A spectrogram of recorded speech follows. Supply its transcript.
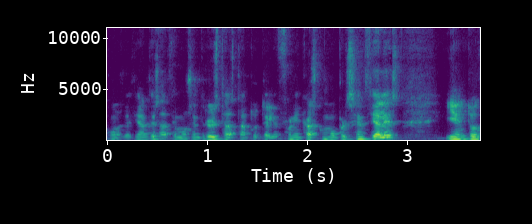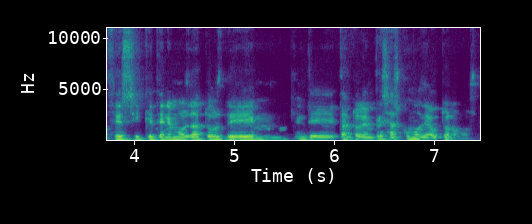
Como os decía antes, hacemos entrevistas tanto telefónicas como presenciales y entonces sí que tenemos datos de, de, tanto de empresas como de autónomos.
